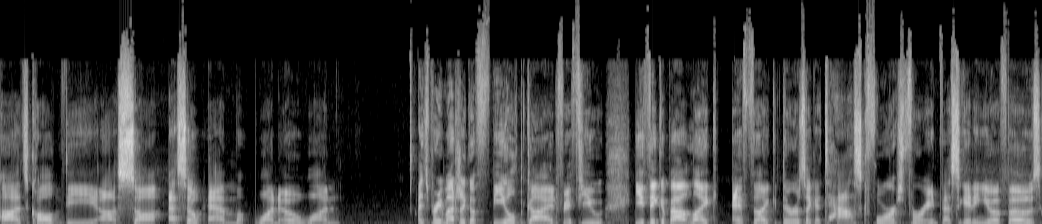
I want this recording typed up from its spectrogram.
Uh, it's called the uh, SOM 101. It's pretty much like a field guide. For if you you think about like if like there was like a task force for investigating UFOs,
